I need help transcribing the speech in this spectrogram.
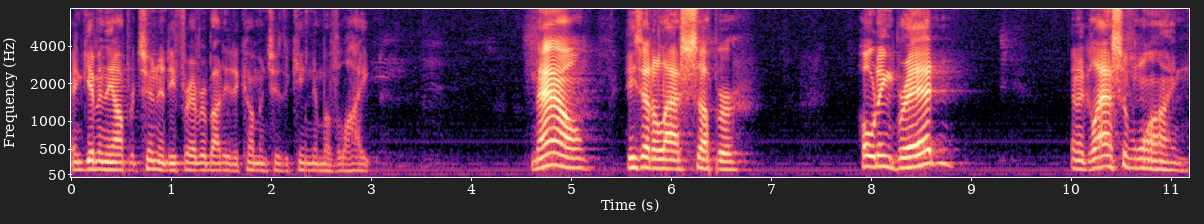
and giving the opportunity for everybody to come into the kingdom of light. Now he's at a Last Supper holding bread and a glass of wine.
